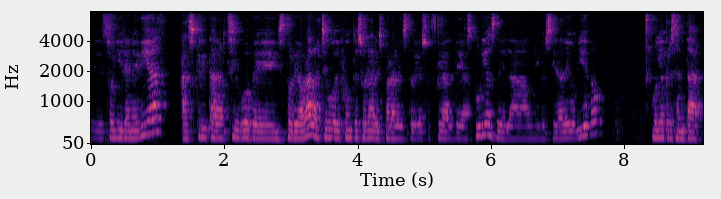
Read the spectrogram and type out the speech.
Eh, soy Irene Díaz, adscrita al archivo de Historia Oral, archivo de fuentes orales para la Historia Social de Asturias de la Universidad de Oviedo. Voy a presentar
